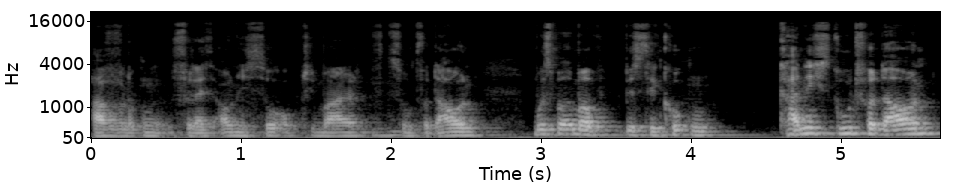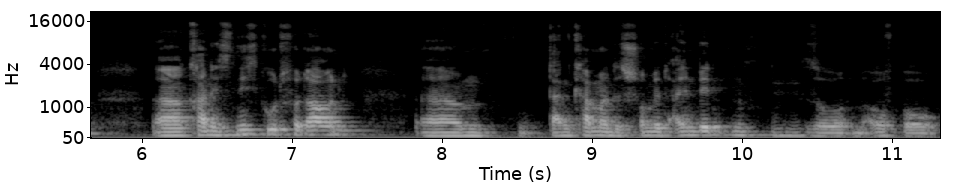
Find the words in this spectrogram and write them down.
Haferflocken vielleicht auch nicht so optimal mhm. zum Verdauen. Muss man immer ein bisschen gucken, kann ich es gut verdauen, äh, kann ich es nicht gut verdauen. Ähm, dann kann man das schon mit einbinden, mhm. so im Aufbau.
